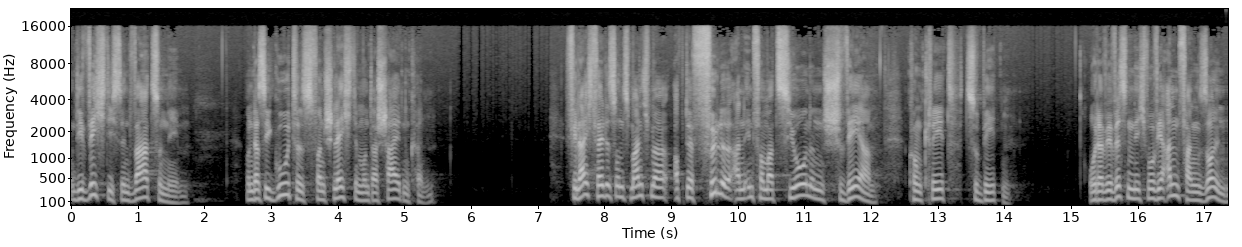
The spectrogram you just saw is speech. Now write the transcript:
und die wichtig sind wahrzunehmen und dass sie Gutes von Schlechtem unterscheiden können. Vielleicht fällt es uns manchmal ob der Fülle an Informationen schwer, konkret zu beten. Oder wir wissen nicht, wo wir anfangen sollen.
